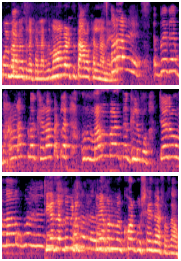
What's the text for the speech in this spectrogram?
কই বাংলা চোরা খেলনা আছে? মামার বাড়িতে তো আরও খেলনা নেই। আরে এবার ভাঙ্গা তোরা খেলা থাকলে ওর মামা বাড়িতে খেলব। তাহলে ওর ঠিক আছে তাহলে তুমি তুমি এখন খরগোশ সাইজে আসো যাও।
